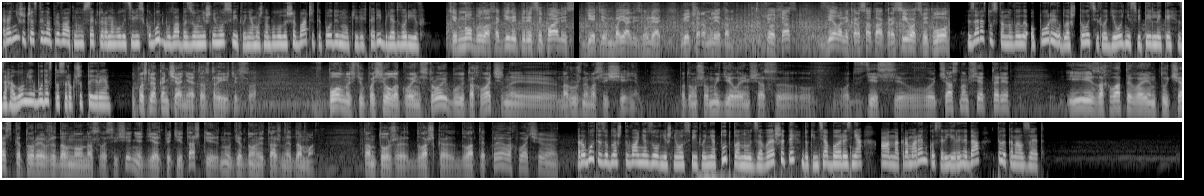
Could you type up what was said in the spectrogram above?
Раніше частина приватного сектора на вулиці Військобуд була без зовнішнього освітлення. Можна було лише бачити поодинокі ліхтарі біля дворів. Темно было, ходили, пересыпались, дети боялись гулять вечером, летом. Все, сейчас сделали красота, красиво, светло. Зараз тут встановили опори і облаштовують світлодіодні світильники. Загалом їх буде 144. После окончания этого строительства полностью поселок Военстрой будет охвачен э, наружным освещением. Потому что мы делаем сейчас вот здесь э, в частном секторе и захватываем ту часть, которая уже давно у нас в освещении, где пятиэтажки, ну, где многоэтажные дома. Там тоже два, шка- два ТП охвачиваем. Роботи з облаштування зовнішнього освітлення тут планують завершити до кінця березня. Анна Крамаренко, Сергій Ригеда, телеканал ЗЕТ.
